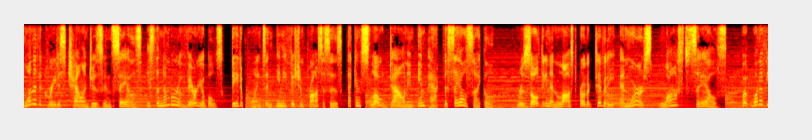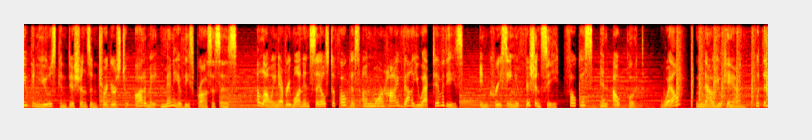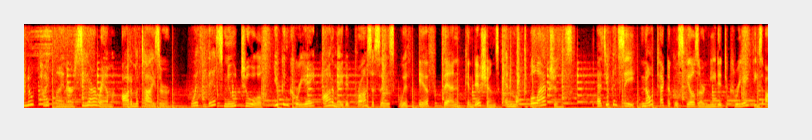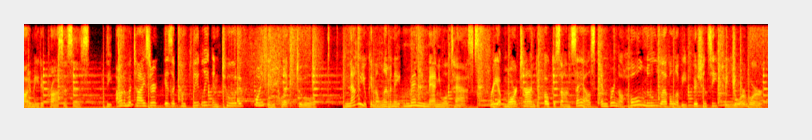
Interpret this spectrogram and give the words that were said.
One of the greatest challenges in sales is the number of variables, data points, and inefficient processes that can slow down and impact the sales cycle, resulting in lost productivity and worse, lost sales. But what if you can use conditions and triggers to automate many of these processes, allowing everyone in sales to focus on more high value activities, increasing efficiency, focus, and output? Well, now you can with the new Pipeliner CRM Automatizer. With this new tool, you can create automated processes with if then conditions and multiple actions. As you can see, no technical skills are needed to create these automated processes. The Automatizer is a completely intuitive point and click tool. Now you can eliminate many manual tasks, free up more time to focus on sales, and bring a whole new level of efficiency to your work.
